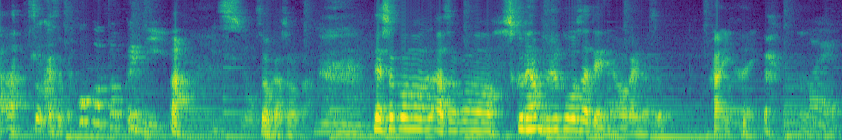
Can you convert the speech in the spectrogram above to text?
そうかそうか。ここ特にあ一緒。そうかそうか。うん。でそこのあそこのスクランブル交差点わかります？はいはい、うん。前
